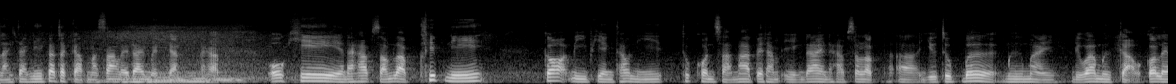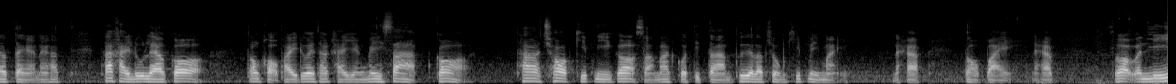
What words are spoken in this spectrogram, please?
หลังจากนี้ก็จะกลับมาสร้างรายได้เหมือนกันนะครับโอเคนะครับสำหรับคลิปนี้ก็มีเพียงเท่านี้ทุกคนสามารถไปทำเองได้นะครับสำหรับยูทูบเบอร์มือใหม่ หรือว่ามือเก่าก็แล้วแต่นะครับ ถ้าใครรู้แล้วก็ ต้องขออภัยด้วยถ้าใครยังไม่ทราบ ก็ถ้าชอบคลิปนี้ก็สามารถกดติดตามเพื่อรับชมคลิปใหม่ๆนะครับ ต่อไปนะครับสำหรับวันนี้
